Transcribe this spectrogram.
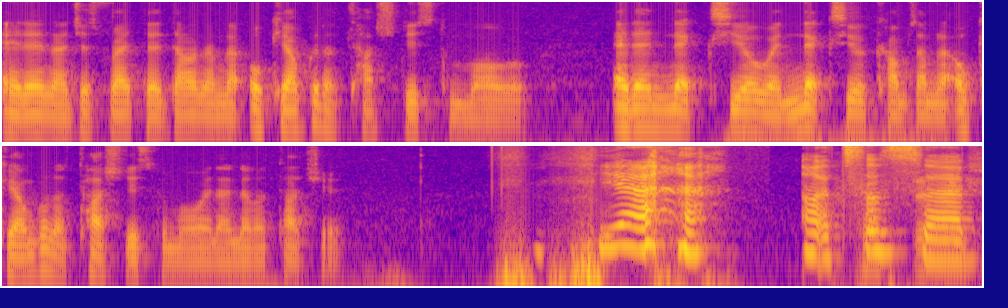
and then I just write that down. I'm like, okay, I'm gonna touch this tomorrow. And then next year, when next year comes, I'm like, okay, I'm gonna touch this tomorrow, and I never touch it. Yeah. Oh, it's so sad.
